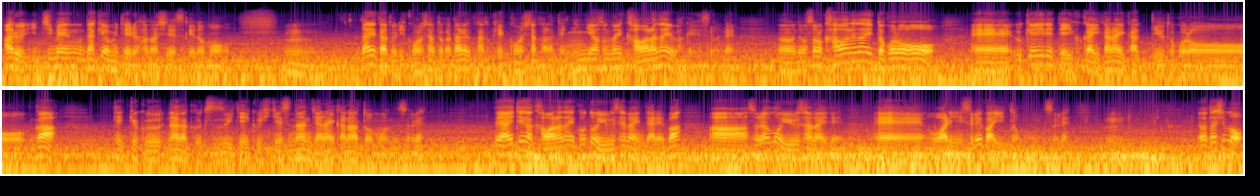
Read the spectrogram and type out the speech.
ある一面だけを見てる話ですけども、うん、誰かと離婚したとか誰かと結婚したからって人間はそんなに変わらないわけですよね。うん、でもその変わらないところを、えー、受け入れていくかいかないかっていうところが結局長く続いていく秘訣なんじゃないかなと思うんですよね。で相手が変わらないことを許せないんであればあそれはもう許さないで、えー、終わりにすればいいと思うんですよね。うん私も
